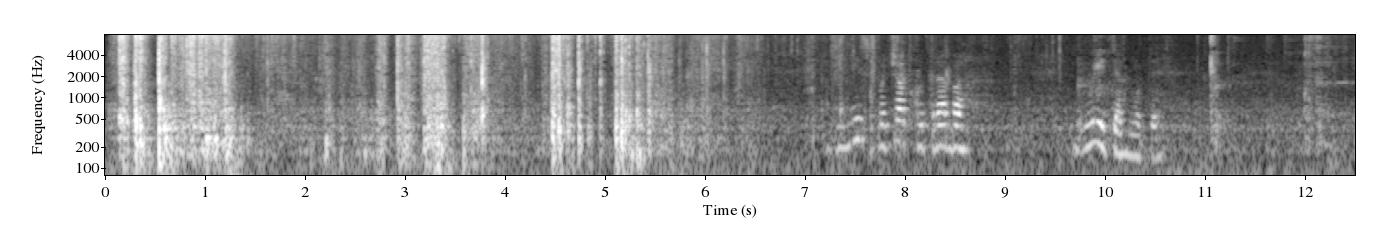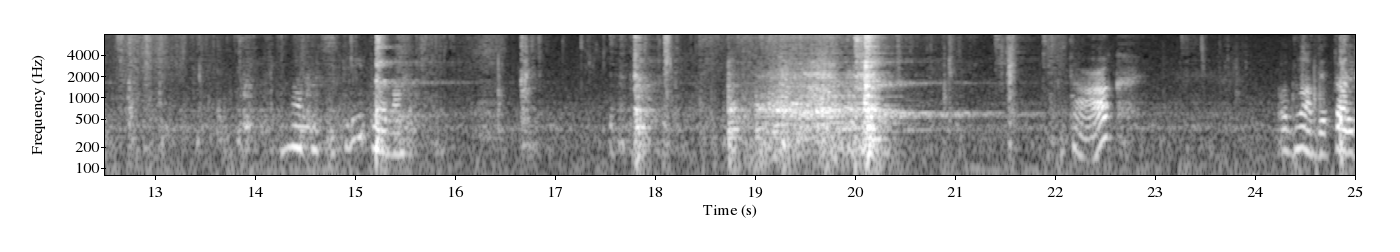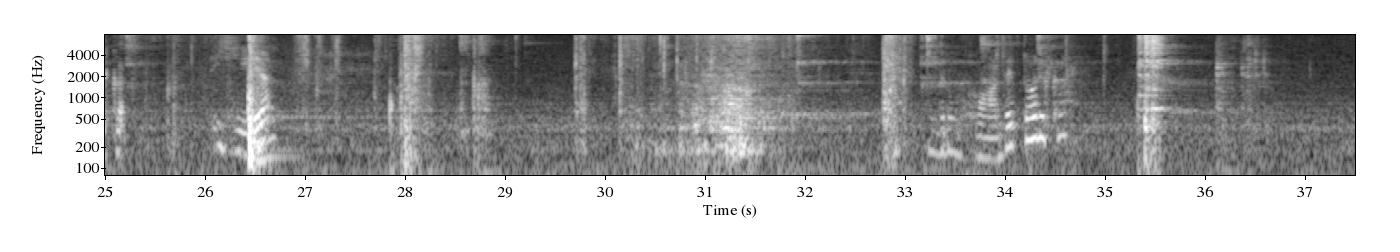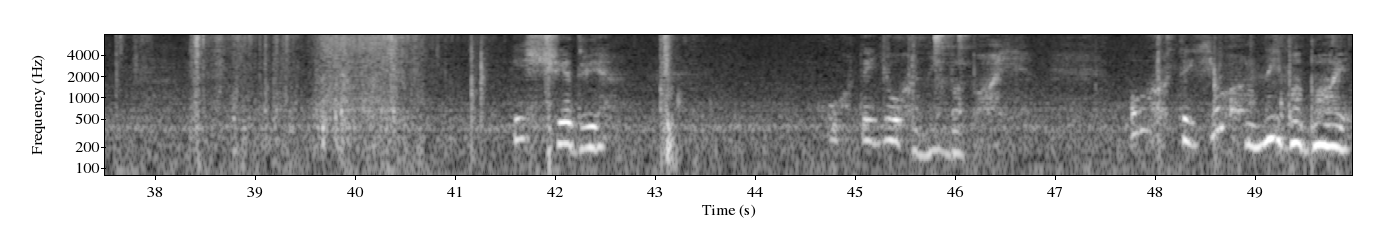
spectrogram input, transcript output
Її спочатку треба витягнути. Вона тут скріплена. Так. Одна деталька є. Друга деталька. І ще дві. Ух ти, йоханий бабай. Ух ти, йоханий бабай.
